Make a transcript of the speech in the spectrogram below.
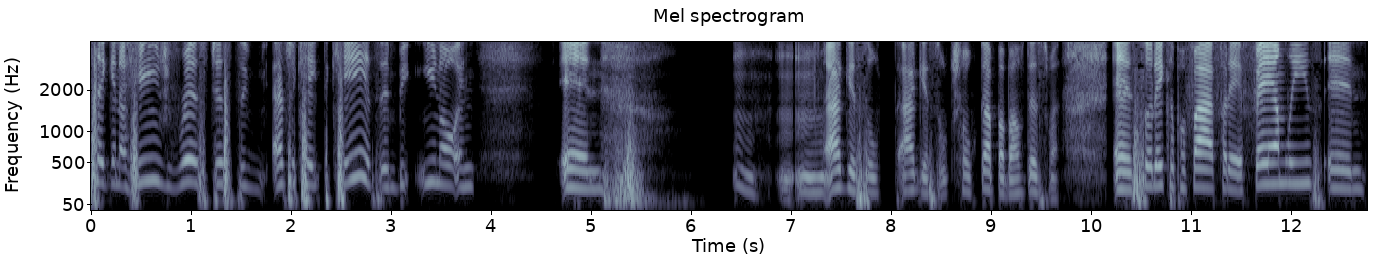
taking a huge risk just to educate the kids and be you know and and Mm, I get so I get so choked up about this one, and so they could provide for their families and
